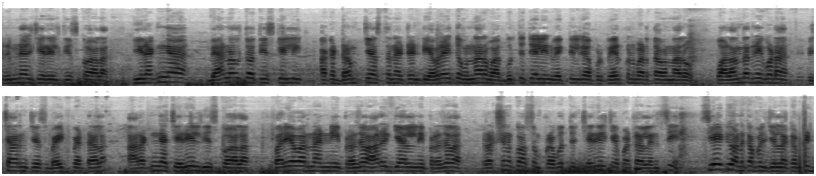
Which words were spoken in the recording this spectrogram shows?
క్రిమినల్ చర్యలు తీసుకోవాలా? ఈ రకంగా వ్యాన్లతో తీసుకెళ్ళి అక్కడ డ్రంప్ చేస్తున్నటువంటి ఎవరైతే ఉన్నారో వా గుర్తు తెలియని వ్యక్తులుగా ఇప్పుడు పేర్కొని పడతా ఉన్నారో వాళ్ళందరినీ కూడా విచారణ చేసి బయట పెట్టాలా? ఆ రకంగా చర్యలు తీసుకోవాలా? పర్యావరణాన్ని ప్రజల ఆరోగ్యాలని ప్రజల రక్షణ కోసం ప్రభుత్వం చర్యలు చేపట్టాలనేసి సిఐటి అనకాపల్లి జిల్లా కమిటీ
